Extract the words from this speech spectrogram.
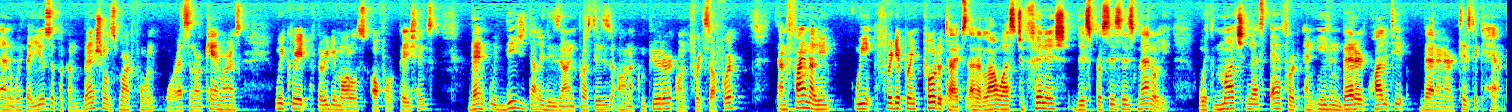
and with the use of a conventional smartphone or SLR cameras, we create 3D models of our patients. Then we digitally design prostheses on a computer on free software. And finally, we 3D print prototypes that allow us to finish these prostheses manually with much less effort and even better quality than an artistic hand.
